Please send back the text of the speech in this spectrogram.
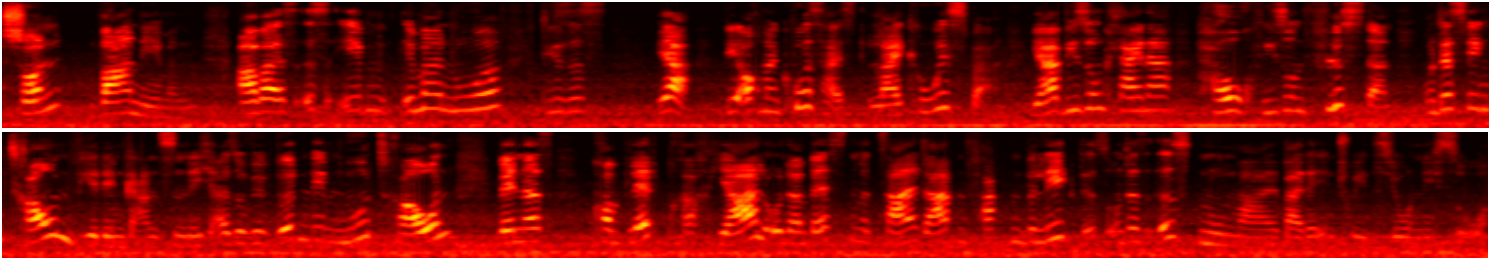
schon wahrnehmen. Aber es ist eben immer nur dieses, ja, wie auch mein Kurs heißt, like a whisper. Ja, wie so ein kleiner Hauch, wie so ein Flüstern. Und deswegen trauen wir dem Ganzen nicht. Also wir würden dem nur trauen, wenn das komplett brachial und am besten mit Zahlen, Daten, Fakten belegt ist. Und das ist nun mal bei der Intuition nicht so.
